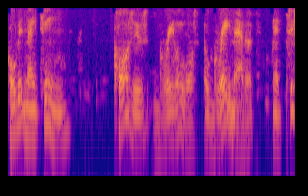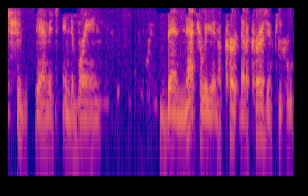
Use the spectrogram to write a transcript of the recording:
COVID-19 causes greater loss of gray matter and tissue damage in the brain than naturally occur, that occurs in people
